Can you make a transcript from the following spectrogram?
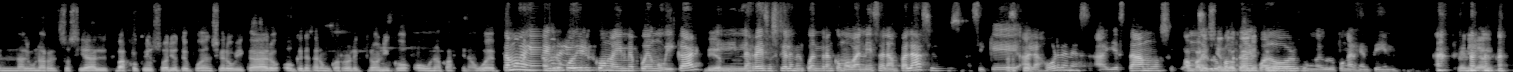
en alguna red social, ¿bajo qué usuario te pueden llegar a ubicar? ¿O, querés dar un correo electrónico o una página web? Estamos en el grupo DIRCON, ahí me pueden ubicar. En las redes sociales me encuentran como Vanessa Lampalacios, así que a las órdenes, ahí estamos, con el grupo acá en este Ecuador, con el grupo en Argentina. Genial.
